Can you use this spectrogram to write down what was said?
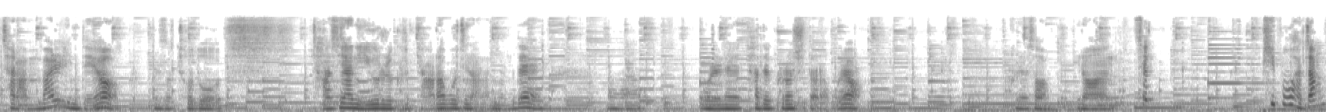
잘 안 발린대요. 그래서 저도 자세한 이유를 그렇게 알아보진 않았는데 어, 원래 다들 그러시더라고요. 그래서 이런 색 피부 화장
